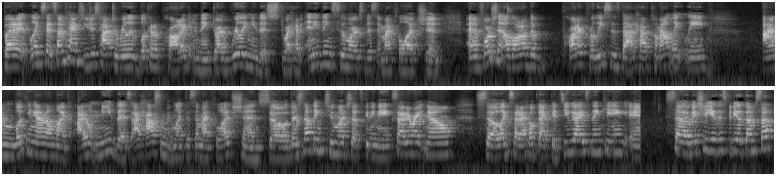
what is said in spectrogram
But like I said, sometimes you just have to really look at a product and think, do I really need this? Do I have anything similar to this in my collection? And unfortunately, a lot of the product releases that have come out lately, I'm looking at it I'm like, I don't need this. I have something like this in my collection. So there's nothing too much that's getting me excited right now. So like I said, I hope that gets you guys thinking. And so make sure you give this video a thumbs up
